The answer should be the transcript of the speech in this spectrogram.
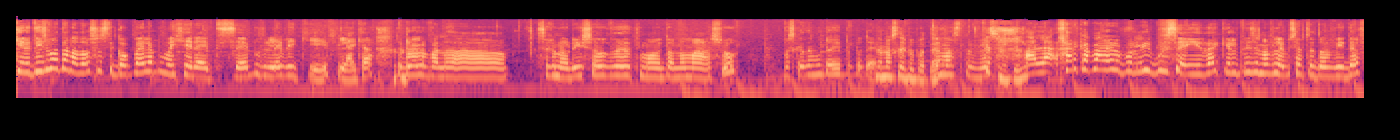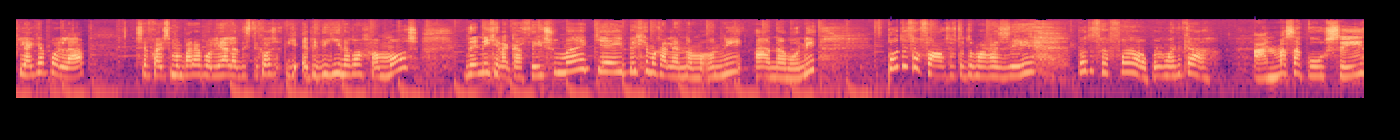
Χαιρετίσματα να δώσω στην κοπέλα που με χαιρέτησε, που δουλεύει εκεί, φυλάκια. δεν πρόλαβα να σε γνωρίσω, δεν θυμάμαι το όνομά σου. Βασικά δεν μου το είπε ποτέ. Δεν μας το είπε ποτέ. Δεν μας το είπε. Και συνεχίζουμε. Αλλά χάρηκα πάρα πολύ που σε είδα και ελπίζω να βλέπεις αυτό το βίντεο. Φιλάκια πολλά. Σε ευχαριστούμε πάρα πολύ, αλλά δυστυχώς επειδή γινόταν χαμός, δεν είχε να καθίσουμε και υπήρχε μεγάλη αναμονή. αναμονή. Πότε θα φάω σε αυτό το μαγαζί, πότε θα φάω, πραγματικά; Αν μας ακούσεις,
